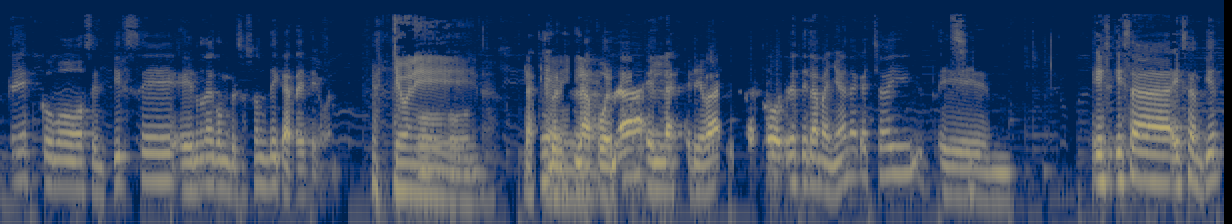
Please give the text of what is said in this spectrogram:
ustedes como sentirse en una conversación de carrete. Qué bonito. La, Qué bonito. la polada en la que le va a las 2 o 3 de la mañana, ¿cachai? Eh, es, esa, ese ambiente,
